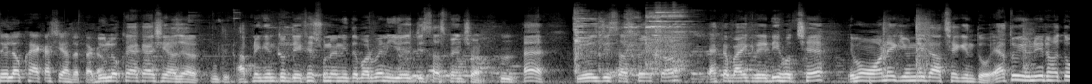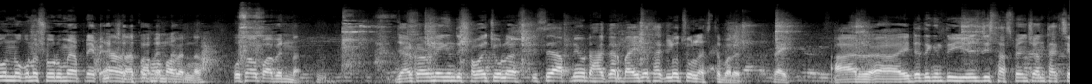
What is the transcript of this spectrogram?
দুই লক্ষ একাশি হাজার টাকা। দুই লক্ষ একাশি হাজার। আপনি কিন্তু দেখে শুনে নিতে পারবেন ইউএসডি সাসপেনশন হ্যাঁ ইউএসডি সাসপেনশন একটা বাইক রেডি হচ্ছে এবং অনেক ইউনিট আছে কিন্তু। এত ইউনিট হয়তো অন্য কোনো শোরুমে আপনি পাবেন না। না। কোথাও পাবেন না। যার কারণে কিন্তু সবাই চলে আসতেছে। আপনিও ঢাকার বাইরে থাকলেও চলে আসতে পারেন। রাইট আর এটাতে কিন্তু ইউএসডি সাসপেনশন থাকছে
